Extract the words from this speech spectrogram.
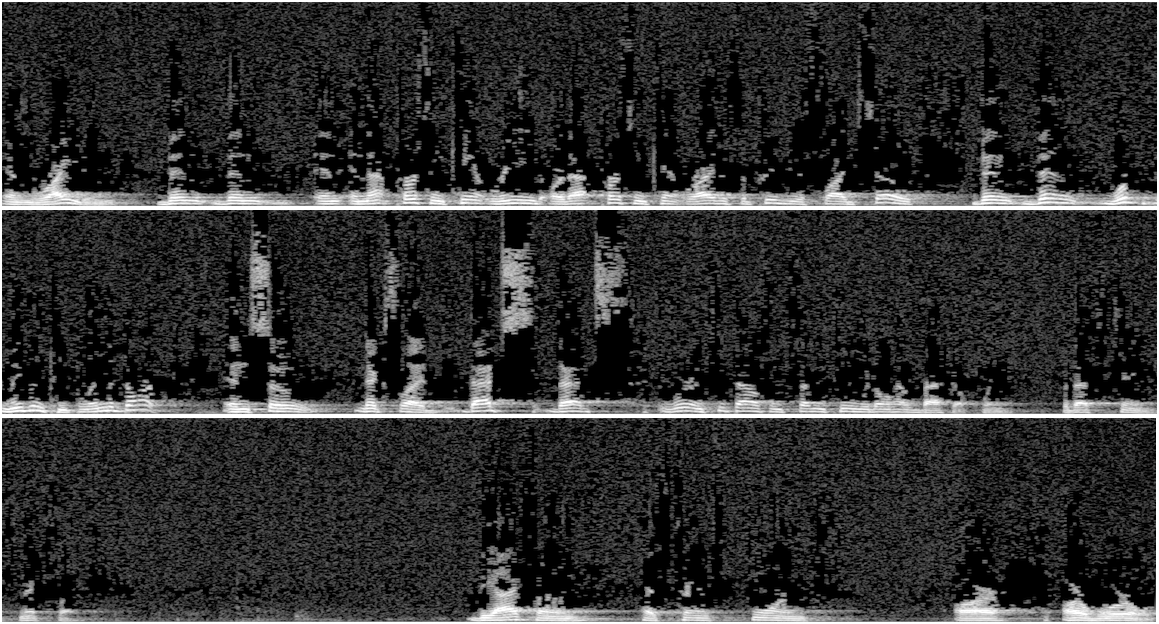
and writing, then, then and, and that person can't read or that person can't write, as the previous slide showed, then, then we're leaving people in the dark. And so, next slide. That's, that's, we're in 2017, we don't have a backup plan, but that's changed. Next slide. The iPhone has transformed our, our world,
